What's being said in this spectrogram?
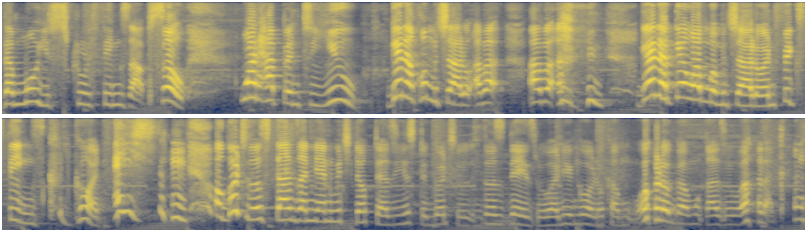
the more you screw things up. So, what happened to you? genda ko mukyalo aba aba genda ke mukyalo and fix things good god or go to those tanzanian witch doctors you used to go to those days wewalinga ologa mukazi walaka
